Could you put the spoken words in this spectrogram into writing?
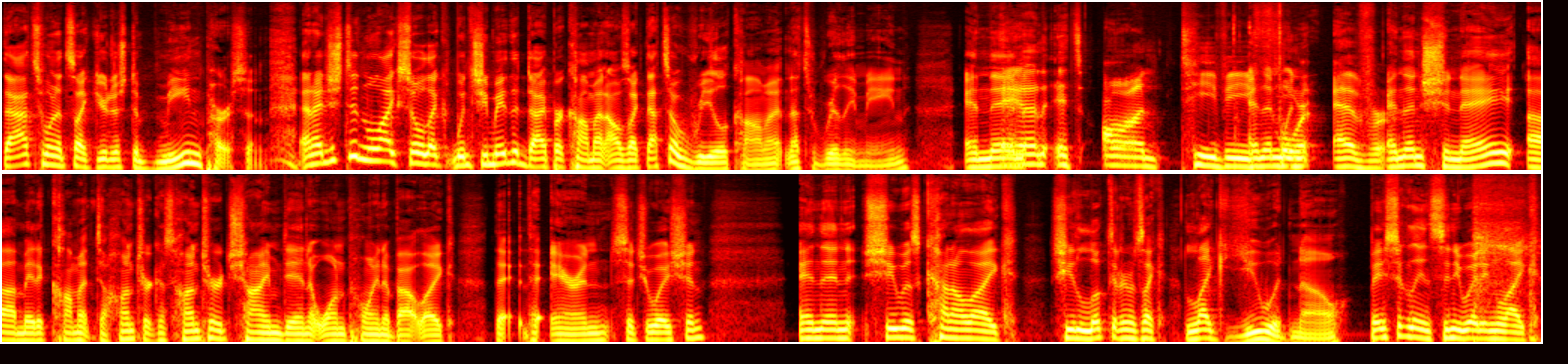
that's when it's like you're just a mean person. And i just didn't like so like when she made the diaper comment i was like that's a real comment. And that's really mean. And then And it's on TV and then when- forever. and then Shanae uh, made a comment to Hunter because Hunter chimed in at one point about like the the Aaron situation, and then she was kind of like she looked at her and was like like you would know, basically insinuating like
